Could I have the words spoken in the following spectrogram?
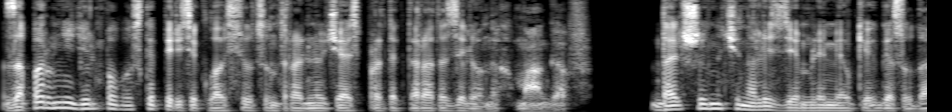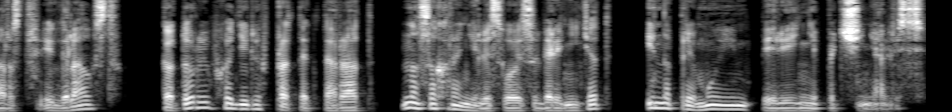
За пару недель повозка пересекла всю центральную часть протектората зеленых магов. Дальше начинались земли мелких государств и графств, которые входили в протекторат, но сохранили свой суверенитет и напрямую империи не подчинялись.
